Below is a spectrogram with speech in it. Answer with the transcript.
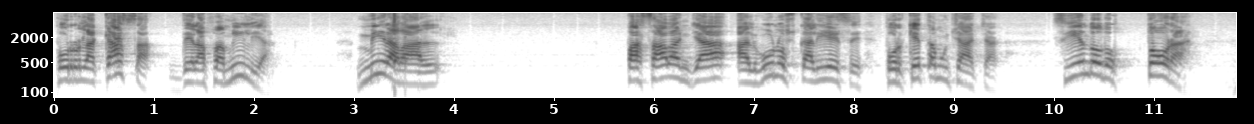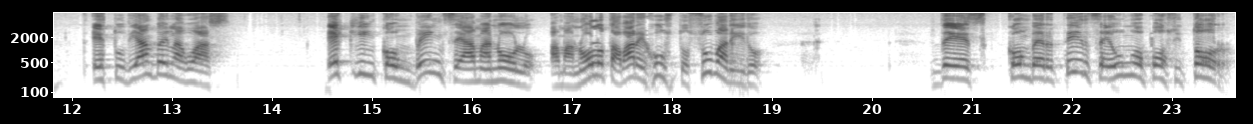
por la casa de la familia Mirabal pasaban ya algunos calieses porque esta muchacha, siendo doctora, estudiando en la UAS, es quien convence a Manolo, a Manolo Tavares Justo, su marido, de convertirse en un opositor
